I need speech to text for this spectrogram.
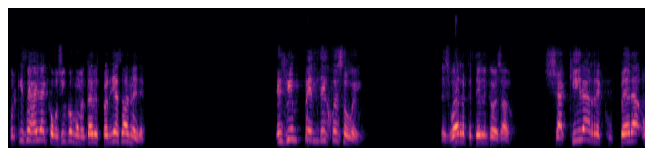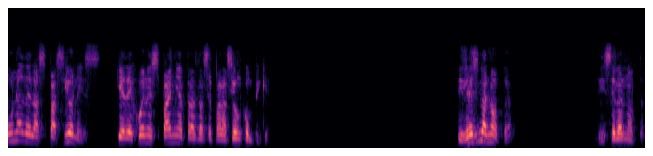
Porque hice highlight como cinco comentarios, pero ya saben la idea. Es bien pendejo eso, güey. Les voy a repetir el encabezado. Shakira recupera una de las pasiones que dejó en España tras la separación con Piqué. Si lees la nota, dice la nota,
